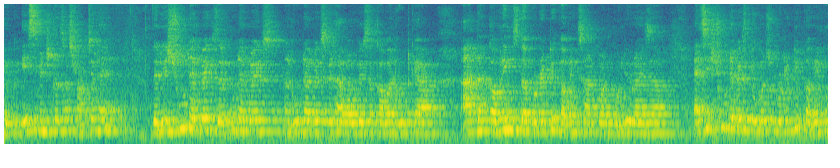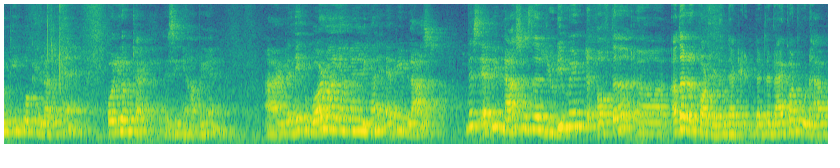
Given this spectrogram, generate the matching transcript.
एक एसिमेट्रिकल सा स्ट्रक्चर है। There be shoot apex the root apex root apex will have always a cover root cap and the coverings the protective coverings are called coleorhiza ऐसी शूट एपेक्स के ऊपर जो प्रोटेक्टिव कवरिंग होती है वो कहलाती है कोलियोप्टाइड जैसे यहाँ पे है। एंड एक वर्ड और यहाँ मैंने लिखा है epiblast this epiblast is the rudiment of the other cotyledon that that the dicot would have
